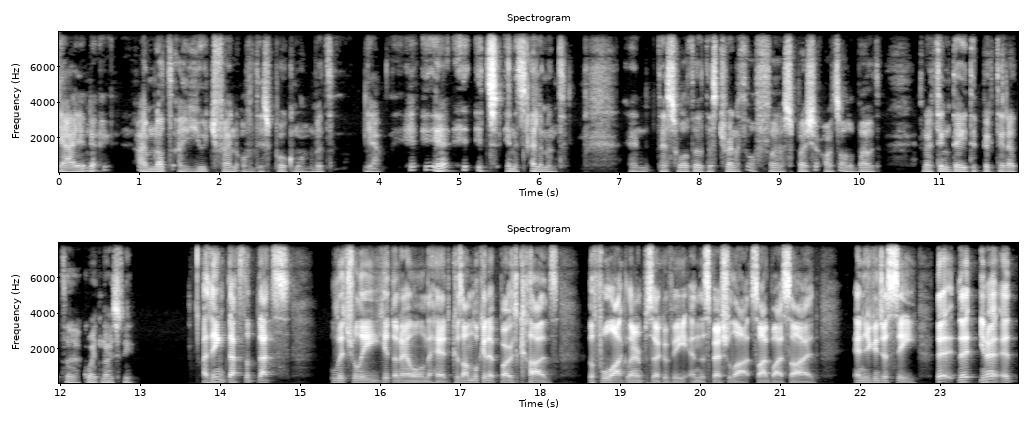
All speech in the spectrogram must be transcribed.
yeah, I, I'm not a huge fan of this Pokemon, but yeah, it, it, it's in its element, and that's what the, the strength of uh, special arts all about. And I think they depicted that uh, quite nicely. I think that's the that's literally hit the nail on the head because I'm looking at both cards, the full art Galarian Perrserker V and the special art side by side, and you can just see that that you know it,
